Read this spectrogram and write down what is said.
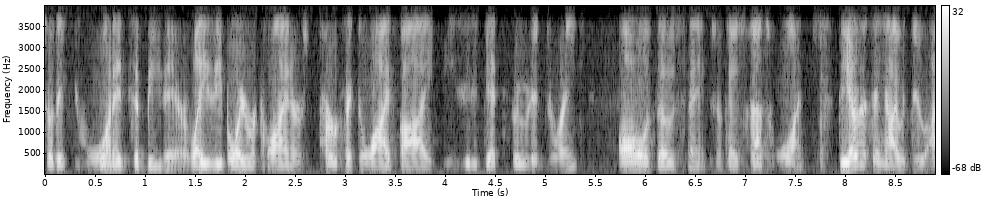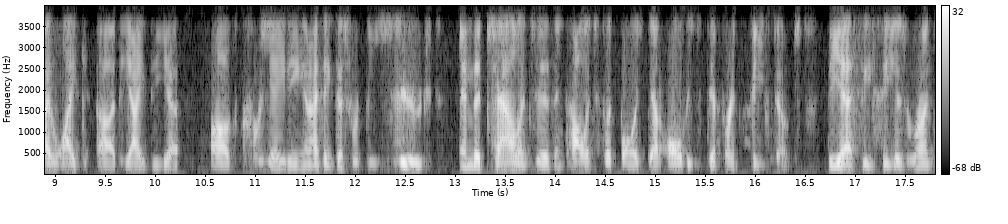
so that you wanted to be there. La-Z-Boy recliners, perfect Wi-Fi, easy to get food and drink, all of those things. Okay, so that's one. The other thing I would do, I like uh, the idea of creating, and I think this would be huge. And the challenge is in college football, you got all these different fiefdoms. The SEC is run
